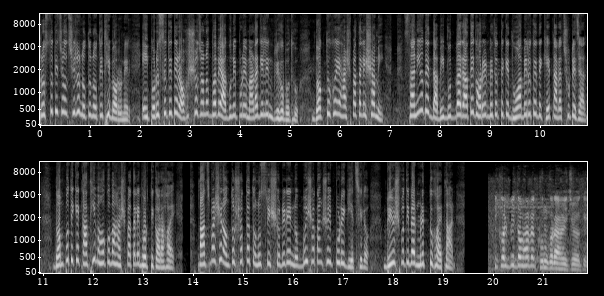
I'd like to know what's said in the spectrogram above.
প্রস্তুতি চলছিল নতুন অতিথি বরণের। এই পরিস্থিতিতে রহস্যজনকভাবে আগুনে পুড়ে মারা গেলেন গৃহবধূ। দগ্ধ হয়ে হাসপাতালে স্বামী। স্থানীয়দের দাবি, বুধবার রাতে ঘরের ভেতর থেকে ধোঁয়া বেরোতে দেখে তারা ছুটে যান। দম্পতিকে কাঁথি মহকুমা হাসপাতালে ভর্তি করা হয়। পাঁচ মাসের অন্তঃসত্ত্বা তনুশ্রীর শরীরে নব্বই শতাংশই পুড়ে গিয়েছিল। বৃহস্পতিবার মৃত্যু হয় তাঁর। পরিকল্পিতভাবে খুন করা হয়েছে ওকে।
